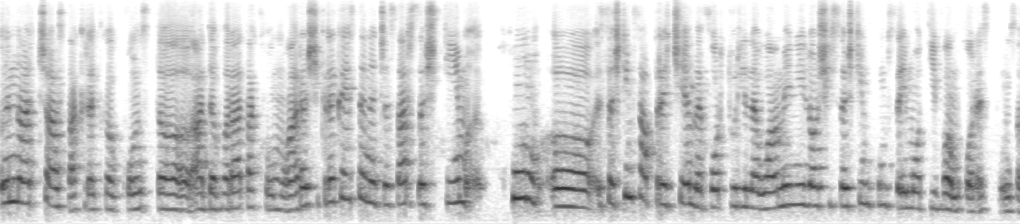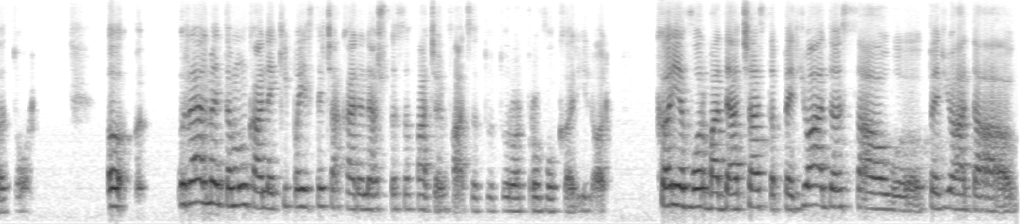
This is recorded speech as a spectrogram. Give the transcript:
în aceasta cred că constă adevărata comoară și cred că este necesar să știm cum uh, să știm să apreciem eforturile oamenilor și să știm cum să-i motivăm corespunzător. Uh, realmente munca în echipă este cea care ne ajută să facem față tuturor provocărilor. Că e vorba de această perioadă sau uh, perioada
